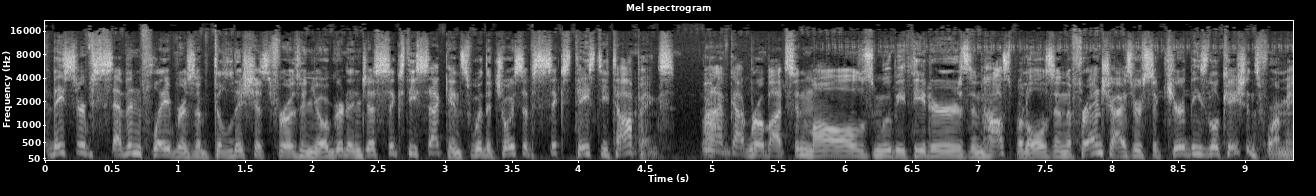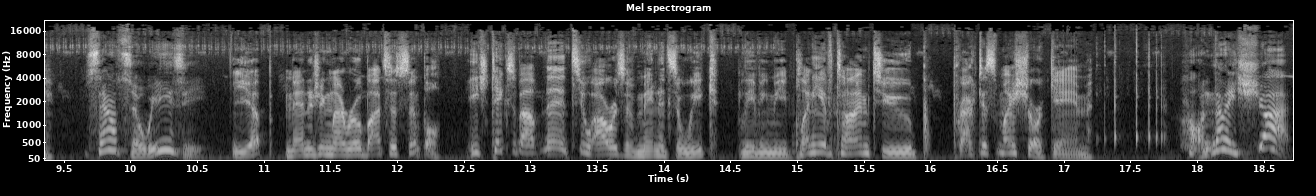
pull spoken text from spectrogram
They serve seven flavors of delicious frozen yogurt in just 60 seconds with a choice of six tasty toppings. I've got robots in malls, movie theaters, and hospitals, and the franchisor secured these locations for me. Sounds so easy. Yep, managing my robots is simple. Each takes about eh, two hours of maintenance a week, leaving me plenty of time to practice my short game. Oh, nice shot.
